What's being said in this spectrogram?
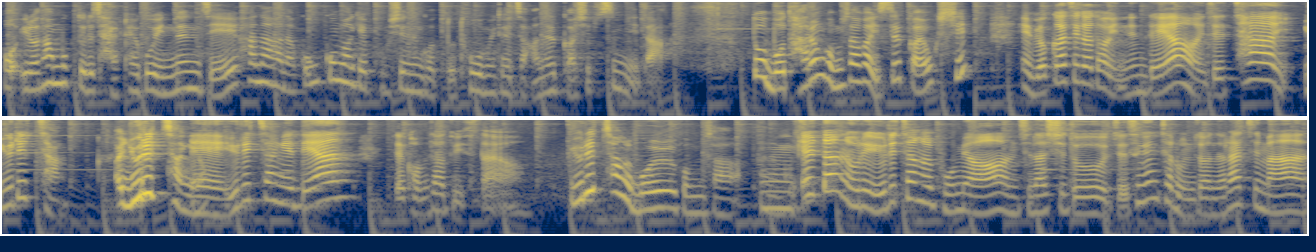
어, 이런 항목들이 잘 되고 있는지 하나하나 꼼꼼하게 보시는 것도 도움이 되지 않을까 싶습니다. 또 뭐 다른 검사가 있을까요, 혹시? 예, 몇 가지가 더 있는데요. 이제 차 유리창, 아, 유리창이요. 예, 유리창에 대한 검사도 있어요. 유리창을 뭘 검사하는 음, 거죠? 일단 우리 유리창을 보면 진아 씨도 이제 승용차를 운전을 하지만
